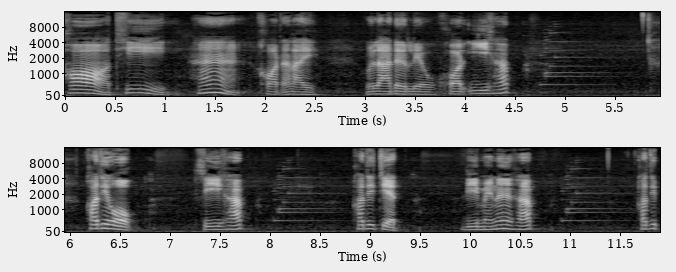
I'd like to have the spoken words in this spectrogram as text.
ข้อที่ 5 คอร์ดอะไร เวลาเดินเร็วคอร์ด E ครับ ข้อที่ 6 C ครับ ข้อที่ 7 D minor ครับ ข้อที่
